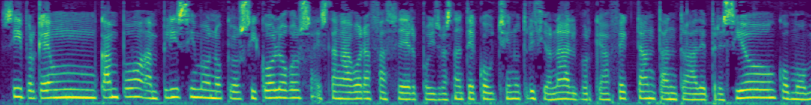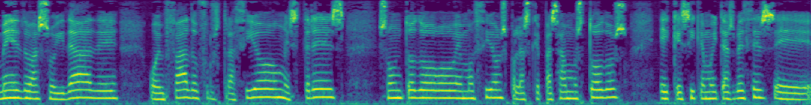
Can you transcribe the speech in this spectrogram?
Sí, porque é un campo amplísimo no que os psicólogos están agora a facer pois bastante coaching nutricional porque afectan tanto a depresión como o medo, a soidade, o enfado, frustración, estrés, son todo emocións polas que pasamos todos e que sí que moitas veces eh,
